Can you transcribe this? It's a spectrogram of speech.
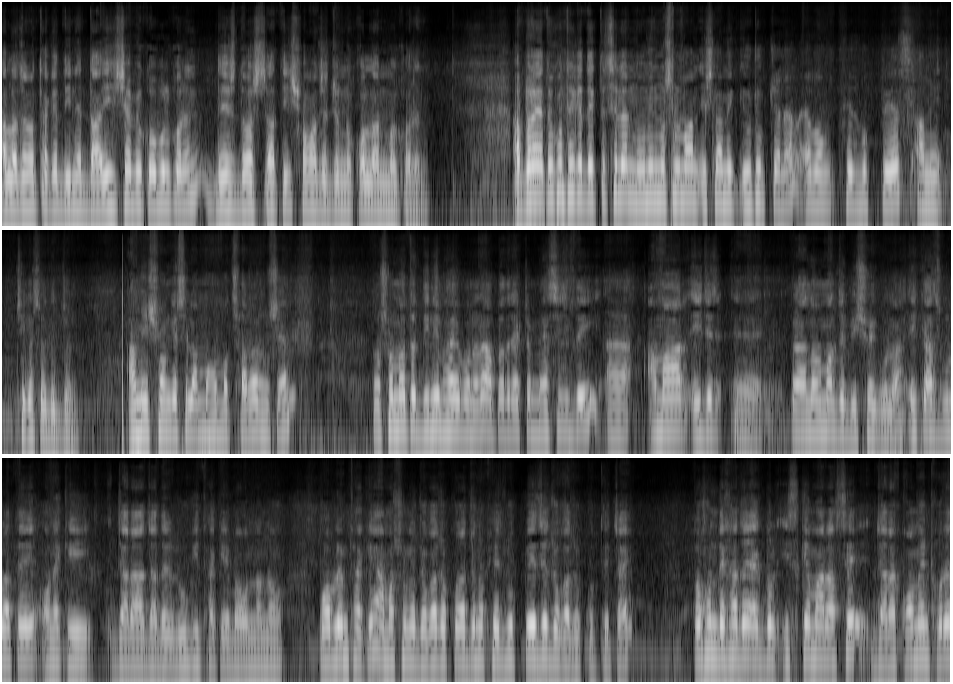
আল্লাহ যেন তাকে দিনের দায়ী হিসাবে কবুল করেন, দেশ, দশ, জাতি, সমাজের জন্য কল্যাণময় করেন। আপনারা এতক্ষণ থেকে দেখতেছিলেন Mumin Musalman Islamic YouTube channel এবং ফেসবুক পেজ, আমি ঠিক আছে ওদিক যান আমি সঙ্গে ছিলাম মোহাম্মদ সারার হোসেন। তো সম্ভবত দিনী ভাই বোনেরা, আপনাদের একটা মেসেজ দেই। আমার এই যে প্যারানর্মাল যে বিষয়গুলো, এই কাজগুলাতে অনেকেই যারা, যাদের রুগী থাকে বা অন্যান্য প্রবলেম থাকে, আমার সঙ্গে যোগাযোগ করার জন্য ফেসবুক পেজে যোগাযোগ করতে চায়। তখন দেখা যায় একদল স্কেমার আছে, যারা কমেন্ট করে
